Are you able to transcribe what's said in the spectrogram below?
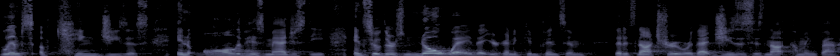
glimpse of King Jesus in all of his majesty. And so there's no way that you're going to convince him that it's not true or that Jesus is not coming back.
